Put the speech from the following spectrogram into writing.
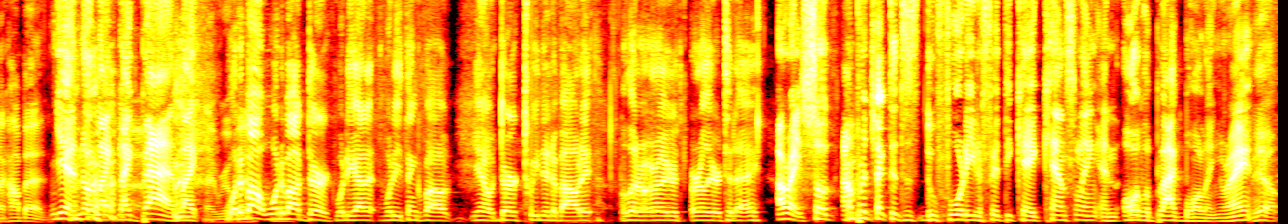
Like how bad? Yeah, no, like like bad. Like Like, What bad. about what about Durk? What do you got? What do you think about you know Durk tweeted about it a little earlier earlier today? all right, so I'm projected to do 40 to 50k canceling and all the blackballing, right? Yeah.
